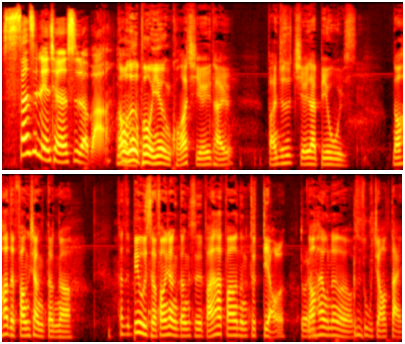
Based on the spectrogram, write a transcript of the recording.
三四年前的事了吧。然后我那个朋友也很狂，他骑了一台，反正就是骑了一台 Bilwis，然后他的方向灯啊，他的 Bilwis 的方向灯是，反正他方向灯就掉了，然后还有那个塑胶带，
